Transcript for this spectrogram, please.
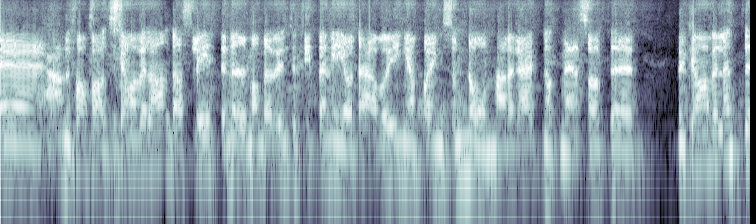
Eh, ja, men framförallt så kan man väl andas lite nu. Man behöver inte titta neråt. Det här var ju inga poäng som någon hade räknat med. Så att, eh, nu kan man väl inte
